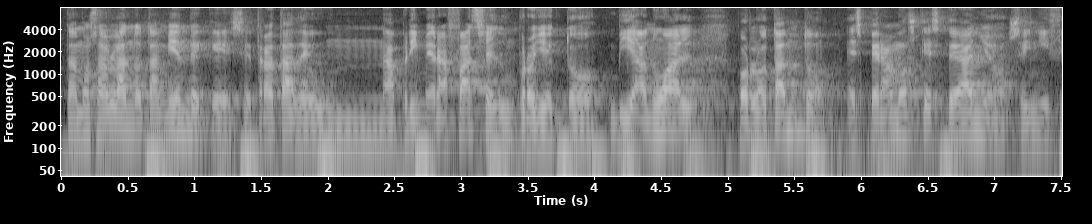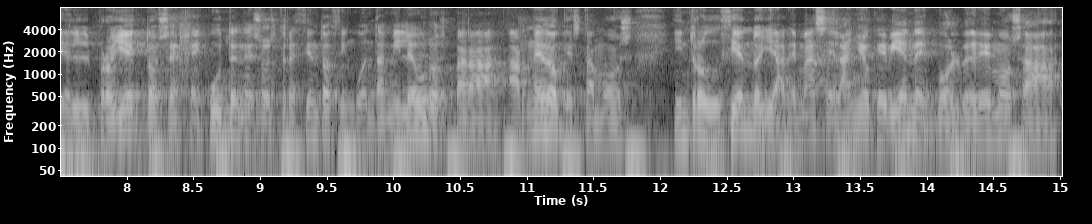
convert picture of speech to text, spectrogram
Estamos hablando también de que se trata de una primera fase de un proyecto bianual, por lo tanto, esperamos que este año se inicie el proyecto, se ejecuten esos 350.000 euros para Arnedo que estamos introduciendo y además el año que viene volveremos a,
